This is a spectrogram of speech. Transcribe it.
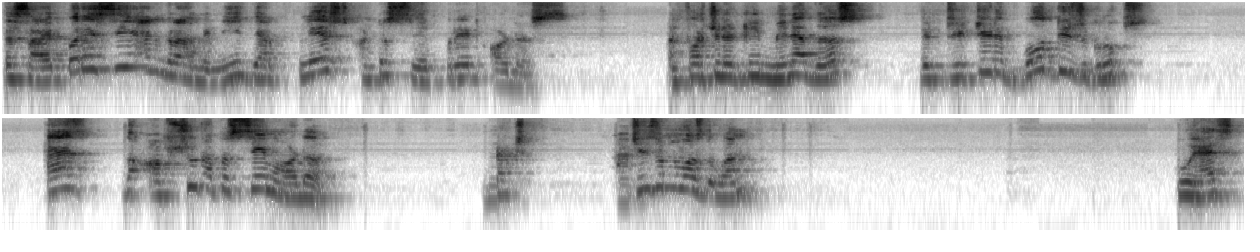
The Cyperaceae and Gramineae, they are placed under separate orders. Unfortunately, many others, they treated both these groups as the offshoot of the same order. But Hutchinson was the one who has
